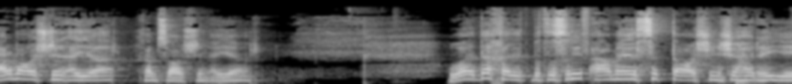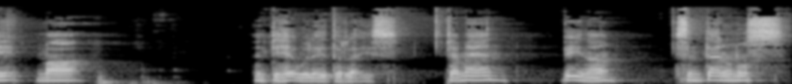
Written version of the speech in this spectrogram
24 أيار 25 أيار ودخلت بتصريف أعمال 26 شهر هي مع انتهاء ولاية الرئيس. كمان بينا سنتين ونص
